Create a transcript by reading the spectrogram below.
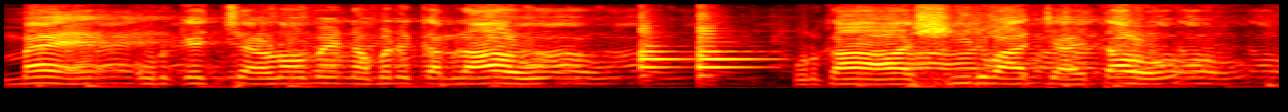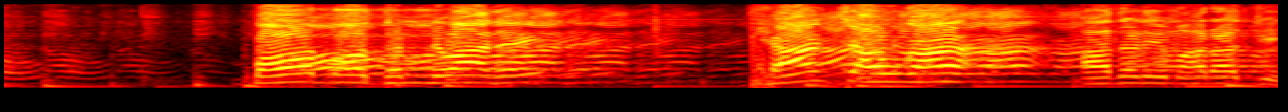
मैं उनके चरणों में नमन कर रहा हूँ। उनका आशीर्वाद चाहता हूँ। बहुत बहुत धन्यवाद है। ध्यान चाहूँगा, आदरणीय महाराज जी।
